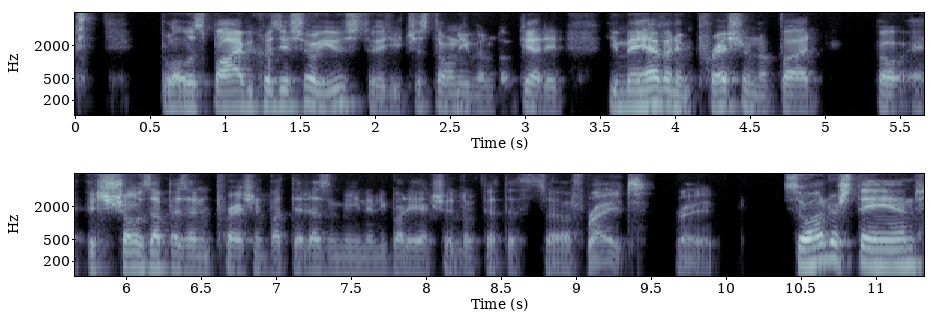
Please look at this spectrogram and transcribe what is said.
blows by because you're so used to it. You just don't even look at it. You may have an impression of, but oh, it shows up as an impression, but that doesn't mean anybody actually looked at the stuff. Right, right. So understand,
